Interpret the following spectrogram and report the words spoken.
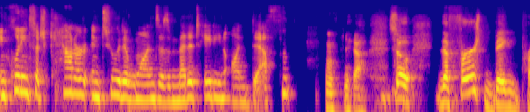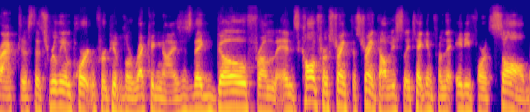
including such counterintuitive ones as meditating on death. yeah. So the first big practice that's really important for people to recognize is they go from, and it's called from strength to strength, obviously taken from the 84th Psalm.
